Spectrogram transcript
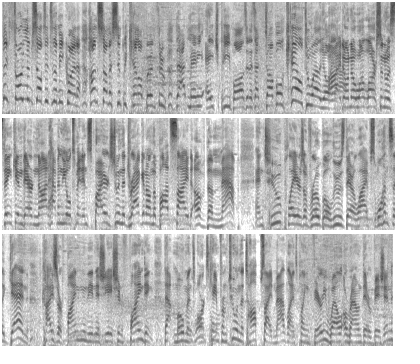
They've thrown themselves into the meat grinder. Hans Sama simply cannot burn through that many HP bars, and it's a double kill to Elyoya. I don't know what Larssen was thinking there, not having the ultimate inspired, doing the dragon on the bot side of the map. And two players of Rogue will lose their lives once again. Kaiser finding the initiation, finding that moment. Arts came from two in the top side. Mad Lions playing very well around their vision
